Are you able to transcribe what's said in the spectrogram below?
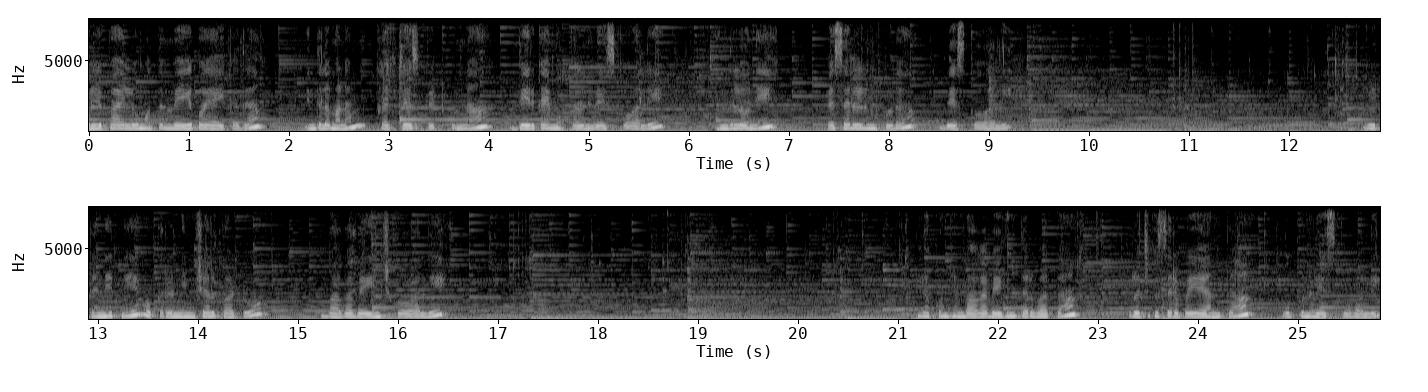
ఉల్లిపాయలు మొత్తం వేగిపోయాయి కదా ఇందులో మనం కట్ చేసి పెట్టుకున్న బీరకాయ ముక్కలను వేసుకోవాలి. ఇందులోనే పెసరలను కూడా వేసుకోవాలి. వీటన్నిటిని ఒక రెండు నిమిషాల పాటు బాగా వేయించుకోవాలి. ఇలా కొంచెం బాగా వేగిన తర్వాత రుచికి సరిపోయే అంత ఉప్పును వేసుకోవాలి.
